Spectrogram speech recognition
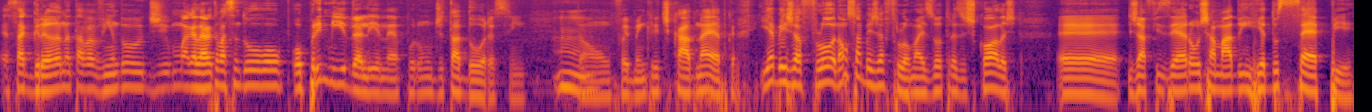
essa grana estava vindo de uma galera que estava sendo oprimida ali, né, por um ditador, assim. Então foi bem criticado na época. E a Beija-Flor, não só a Beija-Flor, mas outras escolas é, já fizeram o chamado enredo CEP.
